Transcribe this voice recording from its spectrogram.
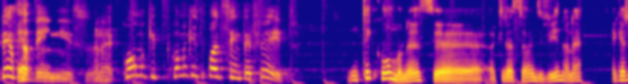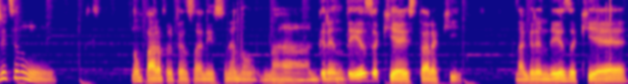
Pensa é... bem nisso, né? Como que, como que pode ser imperfeito? Não tem como, né? Se é, a criação é divina, né? É que a gente não, não para para pensar nisso, né? No, na grandeza que é estar aqui, na grandeza que é,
